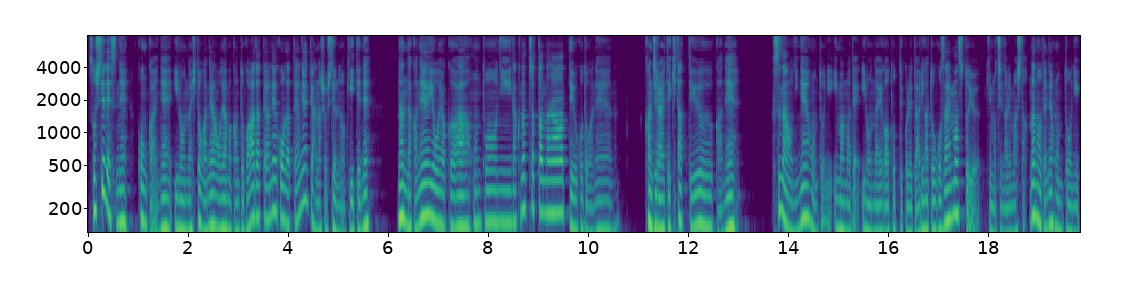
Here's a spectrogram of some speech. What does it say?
そしてですね、今回ね、いろんな人がね、青山監督、ああだったよね、こうだったよねって話をしてるのを聞いてね、なんだかね、ようやく、ああ、本当になくなっちゃったんだなっていうことがね、感じられてきたっていうかね、素直にね、本当に今までいろんな映画を撮ってくれてありがとうございますという気持ちになりました。なのでね、本当に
